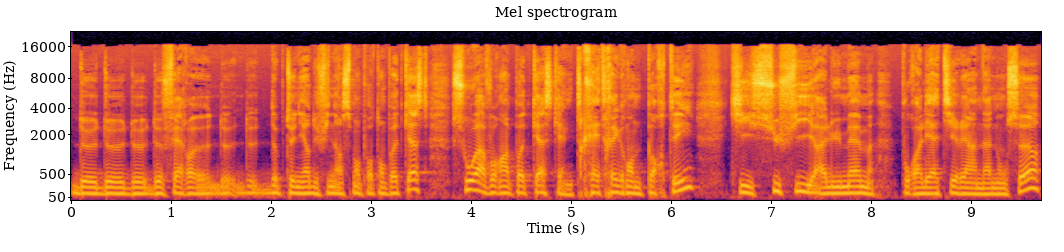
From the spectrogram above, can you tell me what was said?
de, de, de, de faire, d'obtenir du financement pour ton podcast. Soit avoir un podcast qui a une très très grande portée, qui suffit à lui-même pour aller attirer un annonceur,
